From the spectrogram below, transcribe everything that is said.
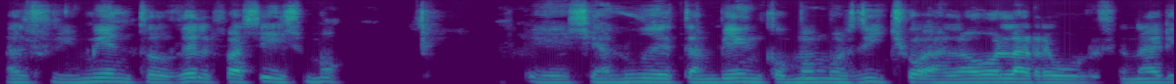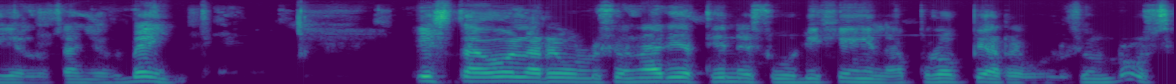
al surgimiento del fascismo, eh, se alude también, como hemos dicho, a la ola revolucionaria de los años 20. Esta ola revolucionaria tiene su origen en la propia revolución rusa.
